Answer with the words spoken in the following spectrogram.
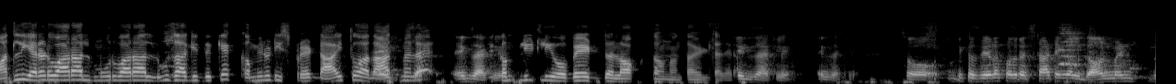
ಮೊದ್ಲು ಎರಡು ವಾರ ಮೂರ್ ವಾರ ಲೂಸ್ ಆಗಿದ್ದಕ್ಕೆ ಕಮ್ಯುನಿಟಿ ಸ್ಪ್ರೆಡ್ ಆಯ್ತು ಅದಾದ್ಮೇಲೆ exactly completely obeyed the lockdown ಅಂತ ಹೇಳ್ತಾ ಇದ್ದಾರೆ? ಎಕ್ಸಾಕ್ಟ್ಲಿ ಎಕ್ಸಾಕ್ಟ್ಲಿ ಸೊ ಬಿಕಾಸ್ ಹೇಳಕ್ ಹೋದ್ರೆ ಸ್ಟಾರ್ಟಿಂಗ್ ಅಲ್ಲಿ ಗವರ್ಮೆಂಟ್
